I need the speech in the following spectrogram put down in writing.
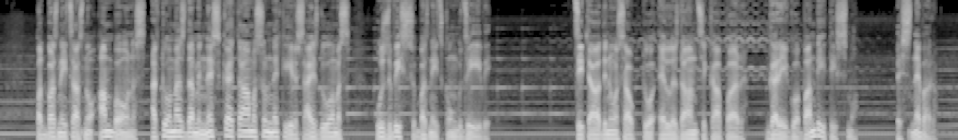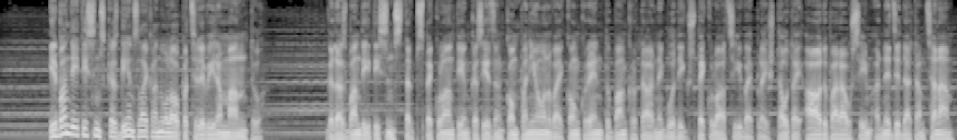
pat baznīcās no ambonas, ar to mezdami neskaitāmas un netīras aizdomas uz visu baznīcas kungu dzīvi. Citādi nosaukt to Elles danci kā par garīgo bandītismu, es nevaru. Ir bandītisms, kas dienas laikā nolaupa ceļavīram mantu. Gadās bandītisms starp spekulantiem, kas iedzen kompanionu vai konkurentu bankrotā ar negodīgu spekulāciju vai plēš tautai ādu pār ausīm ar nedzirdētām cenām.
